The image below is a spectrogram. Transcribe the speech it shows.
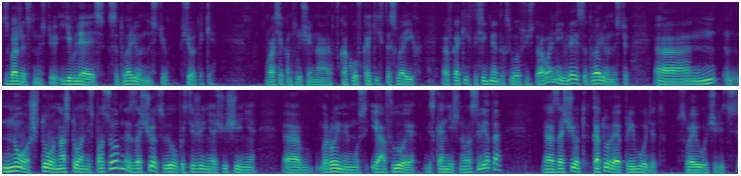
с божественностью, являясь сотворенностью все-таки, во всяком случае, на, в, како, в каких-то своих, в каких-то сегментах своего существования является сотворенностью. А, но что, на что они способны за счет своего постижения ощущения а, Роймимус и Афлоя бесконечного света, а, за счет которое приводит, в свою очередь,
